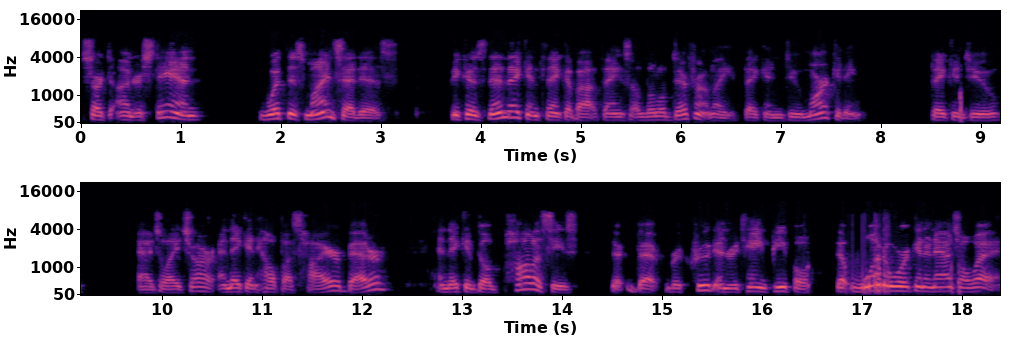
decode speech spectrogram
start to understand what this mindset is because then they can think about things a little differently. They can do marketing, they can do agile HR, and they can help us hire better and they can build policies that, that recruit and retain people that want to work in an agile way,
